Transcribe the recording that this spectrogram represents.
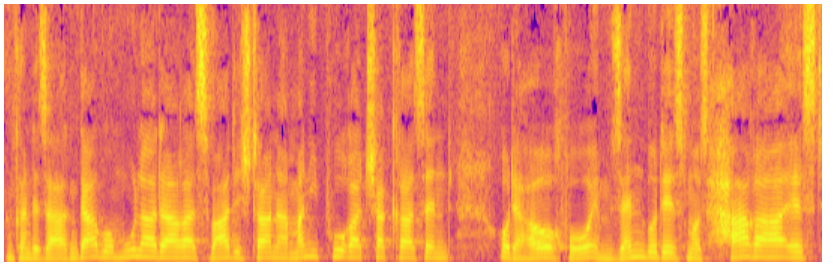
Man könnte sagen, da wo Muladhara, Svadhisthana, Manipura Chakra sind oder auch wo im Zen-Buddhismus Hara ist,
